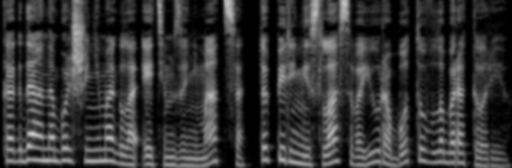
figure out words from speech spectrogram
Когда она больше не могла этим заниматься, то перенесла свою работу в лабораторию.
